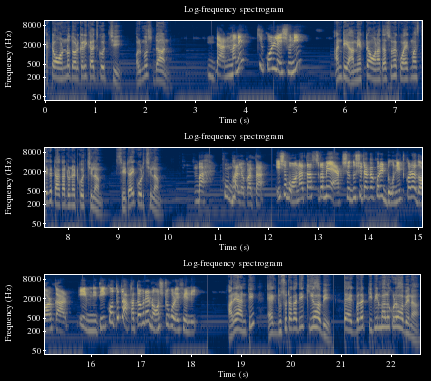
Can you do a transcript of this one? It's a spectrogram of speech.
একটা অন্য দরকারি কাজ করছি। অলমোস্ট ডান ডান মানে? কি করলে শুনি? আন্টি আমি একটা অনাথ আশ্রমে কয়েক মাস থেকে টাকা ডোনেট করছিলাম। সেটাই করছিলাম। বাহ খুব ভালো কথা। এসব অনাথ আশ্রমে একশো দুশো টাকা করে ডোনেট করা দরকার। এমনিতেই কত টাকা তো আমরা নষ্ট করে ফেলি। আরে আন্টি এক দুশো টাকা দিয়ে কি হবে? একবেলা টিফিন ভালো করে হবে না।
